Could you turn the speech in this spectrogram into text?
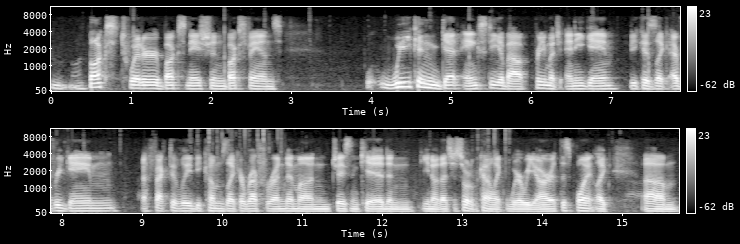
Bucks Twitter, Bucks Nation, Bucks fans we can get angsty about pretty much any game because like every game effectively becomes like a referendum on Jason Kidd, and you know that's just sort of kind of like where we are at this point. Like, um,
